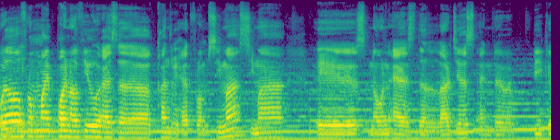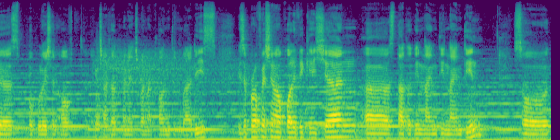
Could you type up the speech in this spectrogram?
Well, from my point of view as a country head from CIMA, CIMA is known as the largest and the biggest population of chartered management accounting bodies. It's a professional qualification uh, started in 1919. So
